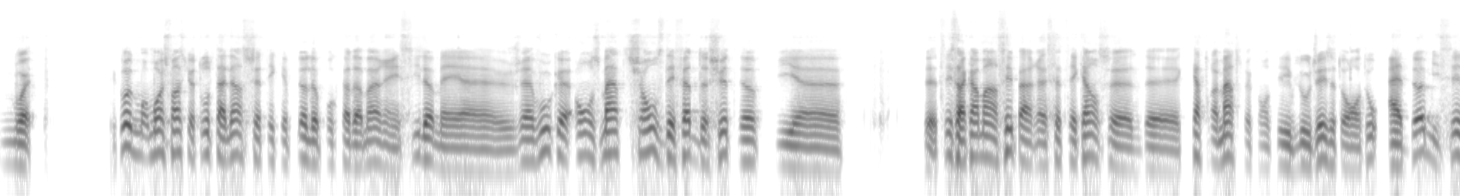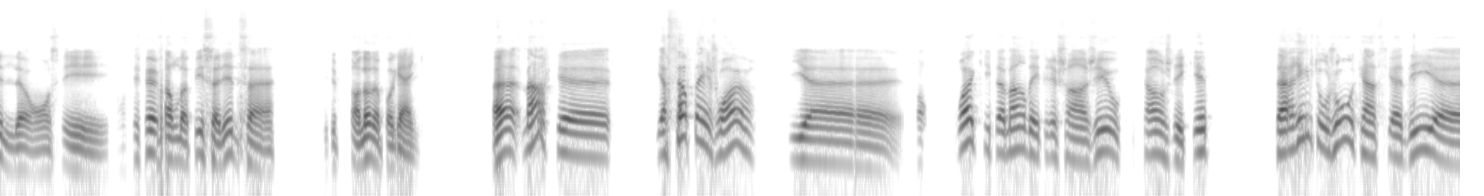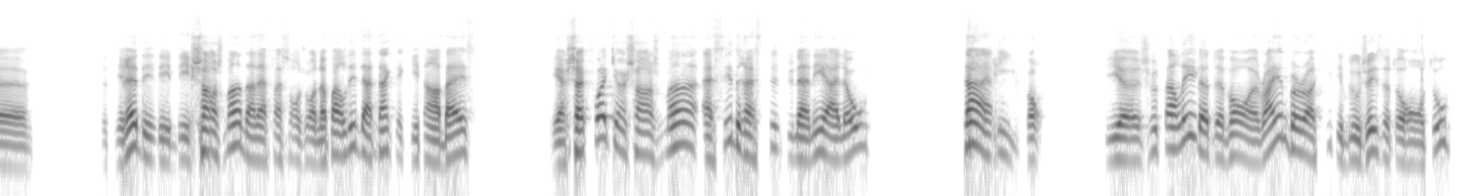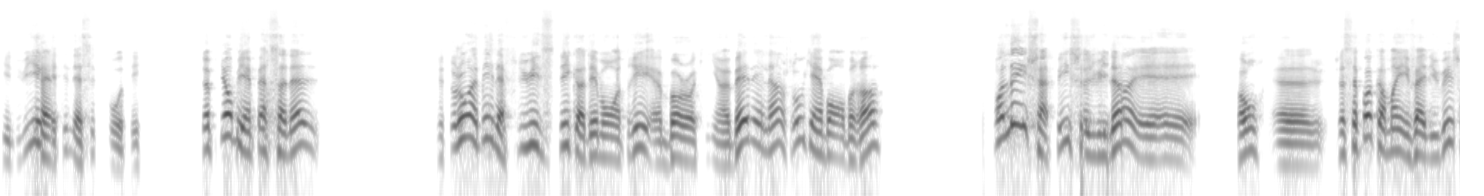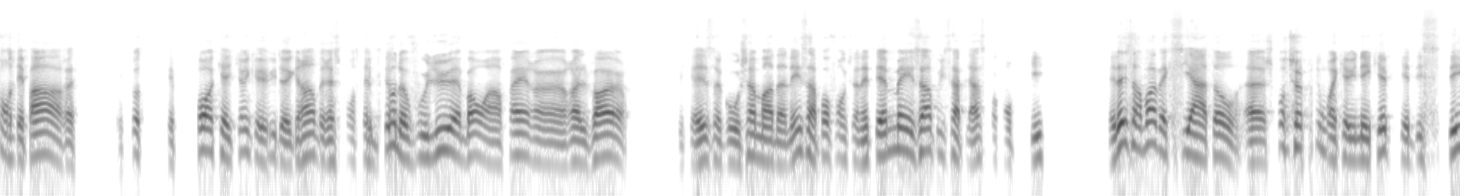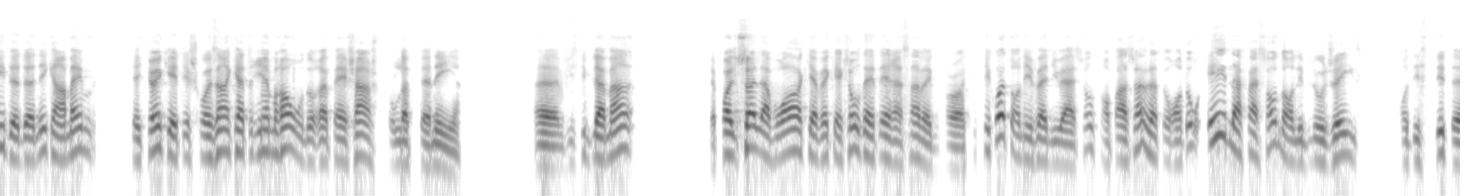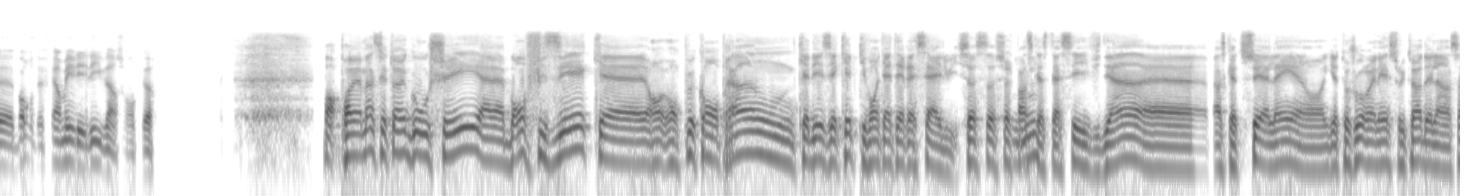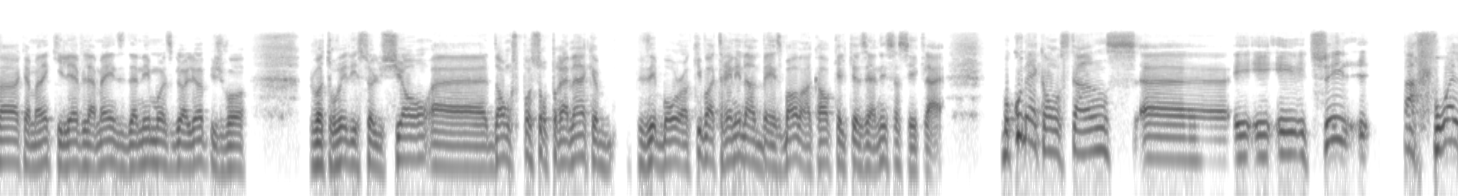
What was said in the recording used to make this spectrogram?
Oui. Écoute, moi, je pense qu'il y a trop de talent sur cette équipe-là pour que ça demeure ainsi. Mais euh, j'avoue que 11 matchs, 11 défaites de suite, là, puis euh, euh, ça a commencé par cette séquence de quatre matchs contre les Blue Jays de Toronto à domicile. On s'est fait varloper solide. Ça, depuis ce temps-là, on n'a pas gagné. Marc, il y a certains joueurs qui, bon, soit qui demandent d'être échangés ou qui changent d'équipe. Ça arrive toujours quand il y a des, je dirais, des, changements dans la façon de jouer. On a parlé de l'attaque qui est en baisse. Et à chaque fois qu'il y a un changement assez drastique d'une année à l'autre, ça arrive. Bon. Puis euh, je veux parler de bon, euh, Ryan Baraki des Blue Jays de Toronto, qui lui a été laissé de côté. Une opinion bien personnelle. J'ai toujours aimé la fluidité qu'a démontré euh, Baraki. Un bel élan, je trouve qu'il a un bon bras. On l'a échappé, celui-là. Bon, je ne sais pas comment évaluer son départ. Écoute, c'est pas quelqu'un qui a eu de grandes responsabilités. On a voulu bon, en faire un releveur spécialiste de gauche à un moment donné. Ça n'a pas fonctionné. Tim Maison a pris sa place, pas compliqué. Mais là, il s'en va avec Seattle. Euh, je ne suis pas surpris, moi, qu'il y ait une équipe qui a décidé de donner quand même quelqu'un qui a été choisi en quatrième ronde au repêchage pour l'obtenir. Euh, visiblement, n'est pas le seul à voir qu'il y avait quelque chose d'intéressant avec Brocky. C'est quoi ton évaluation de son passage à Toronto et de la façon dont les Blue Jays ont décidé bon, de fermer les livres dans son cas? Bon, premièrement, c'est un gaucher, euh, bon physique. Euh, on, peut comprendre qu'il y a des équipes qui vont être intéressées à lui. Ça, ça, je pense mm-hmm. que c'est assez évident. Euh, parce que tu sais, Alain, il y a toujours un instructeur de lanceur qui lève la main et dit Donnez-moi ce gars-là, puis je vais, je vais trouver des solutions. donc, c'est pas surprenant que Boraki va traîner dans le baseball encore quelques années, ça c'est clair. Beaucoup d'inconstance. Et, tu sais, parfois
